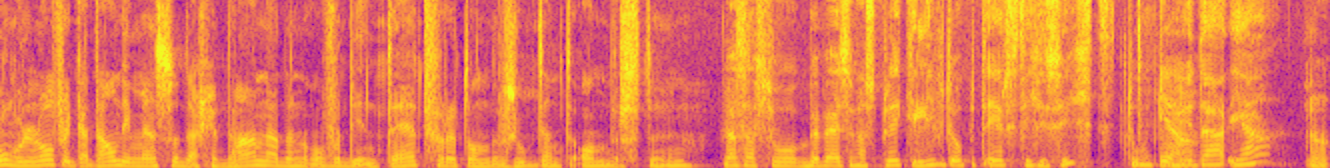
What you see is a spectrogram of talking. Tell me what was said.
ongelooflijk dat al die mensen dat gedaan hadden over die tijd voor het onderzoek dan te ondersteunen. Was dat zo, bij wijze van spreken, liefde op het eerste gezicht? Toen, toen ja. je daar... Ja? ja.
